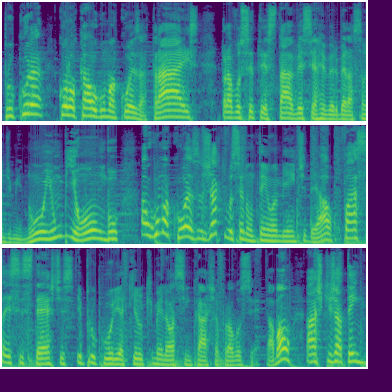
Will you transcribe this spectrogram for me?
Procura colocar alguma coisa atrás, para você testar, ver se a reverberação diminui, um biombo, alguma coisa. Já que você não tem o um ambiente ideal, faça esses testes e procure aquilo que melhor se encaixa para você, tá bom? Acho que já tem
